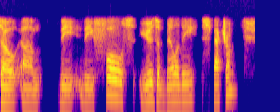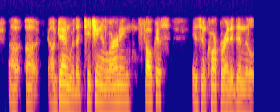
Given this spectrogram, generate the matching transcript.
So um, the the full usability spectrum, uh, uh, again with a teaching and learning focus, is incorporated in the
